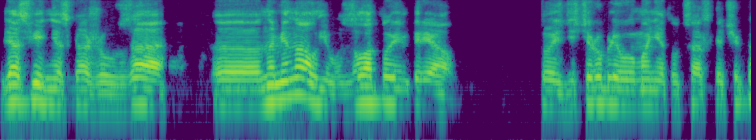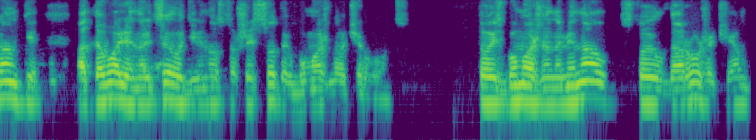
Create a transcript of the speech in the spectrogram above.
Для сведения скажу, за э, номинал его, золотой империал, то есть 10-рублевую монету царской чеканки, отдавали 0,96 бумажного червонца. То есть бумажный номинал стоил дороже, чем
